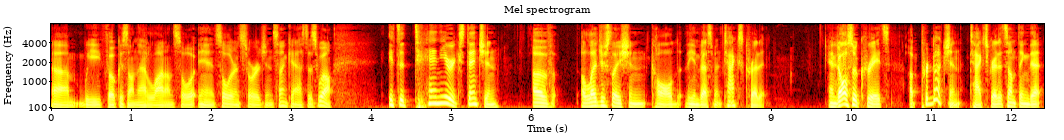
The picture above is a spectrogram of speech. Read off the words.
um, we focus on that a lot on solar, and solar and storage and Suncast as well. It's a 10 year extension of a legislation called the investment tax credit. And it also creates a production tax credit, something that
